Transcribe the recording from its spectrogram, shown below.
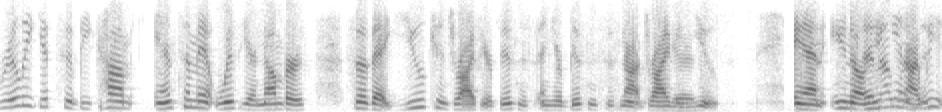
Really get to become intimate with your numbers so that you can drive your business and your business is not driving Yes. you. And you know, and Nikki I and I, we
